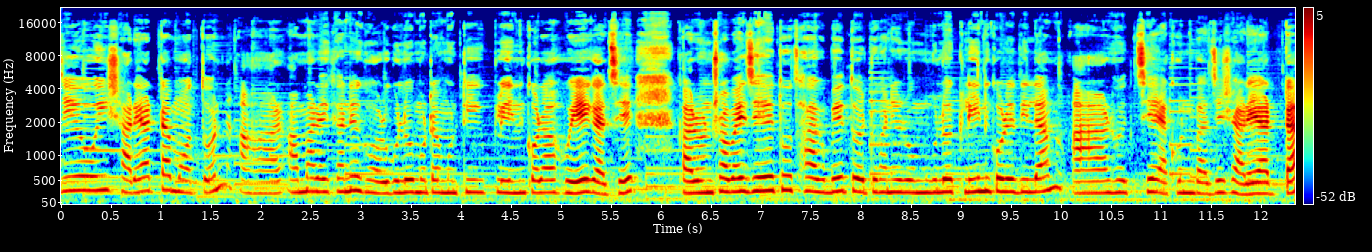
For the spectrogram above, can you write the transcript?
বাজে ওই সাড়ে আটটা মতন আর আমার এখানে ঘরগুলো মোটামুটি ক্লিন করা হয়ে গেছে। কারণ সবাই যেহেতু থাকবে, তো একটুখানি রুমগুলো ক্লিন করে দিলাম। আর হচ্ছে এখন বাজে সাড়ে আটটা,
